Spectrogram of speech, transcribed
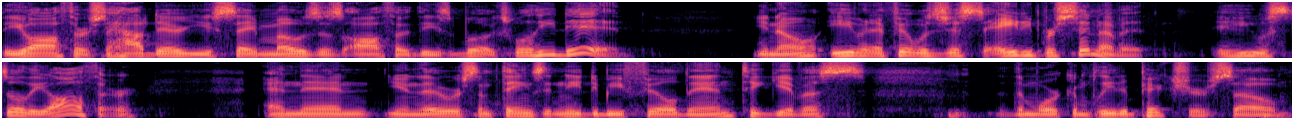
the author. So how dare you say Moses authored these books? Well, he did. You know, even if it was just 80% of it, he was still the author. And then, you know, there were some things that need to be filled in to give us the more completed picture. So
